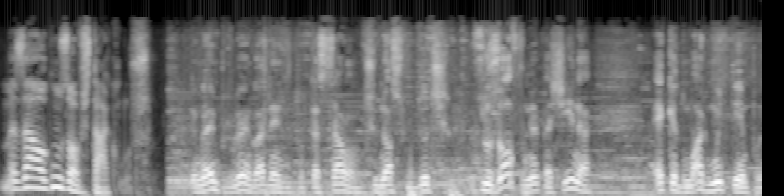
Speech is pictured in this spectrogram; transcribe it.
Mas há alguns obstáculos. Um grande problema agora na importação dos nossos produtos lusófonos né, para a China é que demora muito tempo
